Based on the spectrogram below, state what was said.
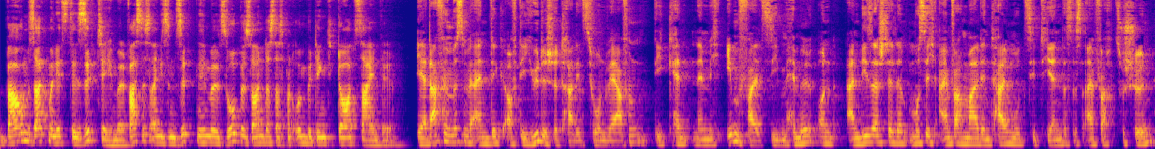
Warum sagt man jetzt der siebte Himmel? Was ist an diesem siebten Himmel so besonders, dass man unbedingt dort sein will? Ja, dafür müssen wir einen Blick auf die jüdische Tradition werfen. Die kennt nämlich ebenfalls sieben Himmel. Und an dieser Stelle muss ich einfach mal den Talmud zitieren. Das ist einfach zu schön.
